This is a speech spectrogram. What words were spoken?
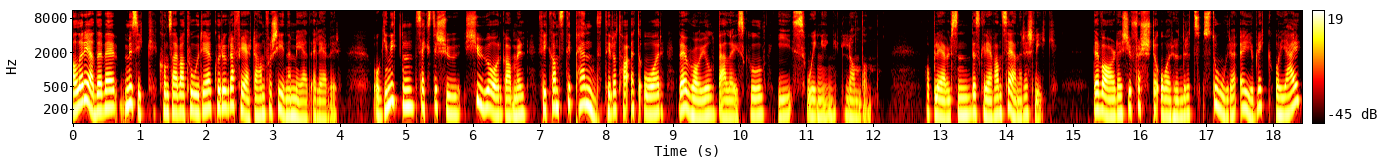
Allerede ved Musikkonservatoriet koreograferte han for sine medelever, og i 1967, 20 år gammel, fikk han stipend til å ta et år ved Royal Ballet School i Swinging London. Opplevelsen beskrev han senere slik. Det var det 21. århundrets store øyeblikk, og jeg,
